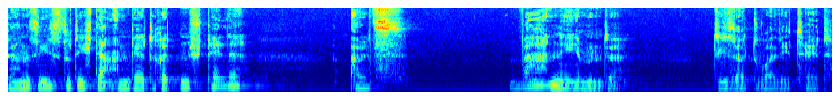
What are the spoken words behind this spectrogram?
dann siehst du dich da an der dritten Stelle als Wahrnehmende dieser Dualität.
